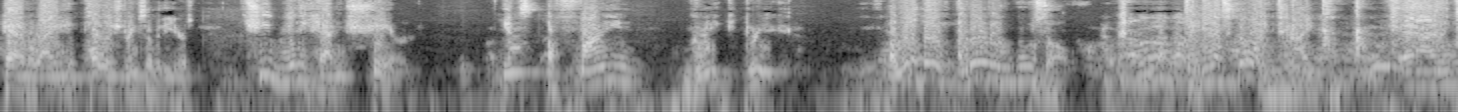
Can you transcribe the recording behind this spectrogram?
had a variety of Polish drinks over the years, she really hadn't shared in a fine Greek drink a little bit of a little bit of ouzo to get us going tonight. And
